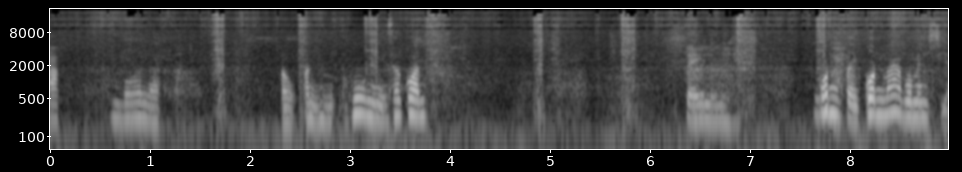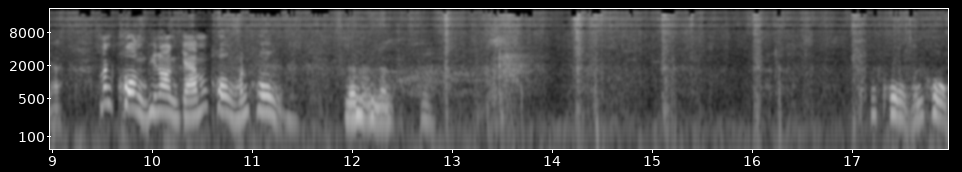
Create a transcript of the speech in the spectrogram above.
รักบ่ละเอาอันหูนี่ซะก่อนใส่เลยก้นไปก้นมาบ่แม่นเสีย มันโค้งพี่น้องจ้ามันโค้งมันโค้งนั่นนั่นนั่นมันโค้งมันโค้ง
